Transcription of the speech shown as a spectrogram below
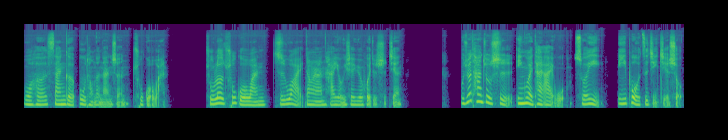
我和三个不同的男生出国玩，除了出国玩之外，当然还有一些约会的时间。我觉得他就是因为太爱我，所以逼迫自己接受。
